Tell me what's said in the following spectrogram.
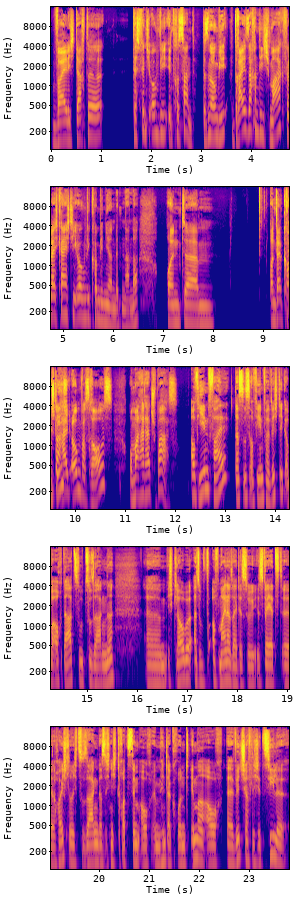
weil ich dachte, das finde ich irgendwie interessant. Das sind irgendwie drei Sachen, die ich mag. Vielleicht kann ich die irgendwie kombinieren miteinander. Und, ähm, und dann kommt Versteh da halt irgendwas raus und man hat halt Spaß. Auf jeden Fall, das ist auf jeden Fall wichtig, aber auch dazu zu sagen, ne, ich glaube, also auf meiner Seite ist so, es wäre jetzt äh, heuchlerisch zu sagen, dass ich nicht trotzdem auch im Hintergrund immer auch äh, wirtschaftliche Ziele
